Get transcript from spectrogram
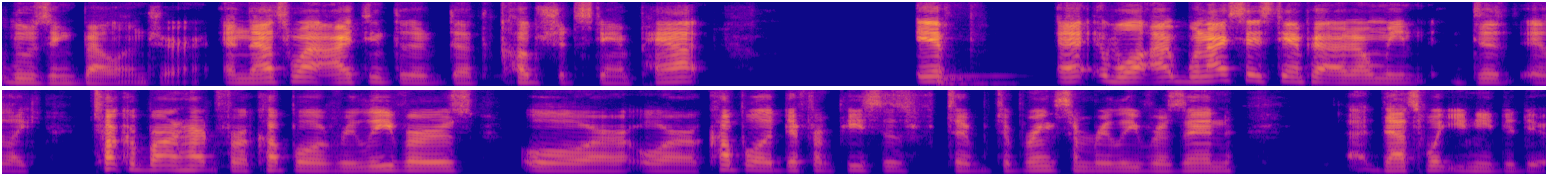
losing Bellinger, and that's why I think that, that the Cubs should stand pat. If eh, well, I, when I say stand pat, I don't mean eh, like Tucker Barnhart for a couple of relievers or or a couple of different pieces to to bring some relievers in. Uh, That's what you need to do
